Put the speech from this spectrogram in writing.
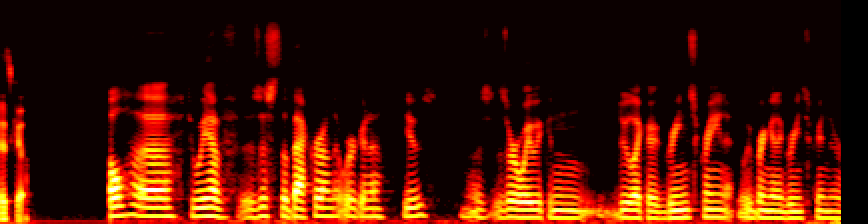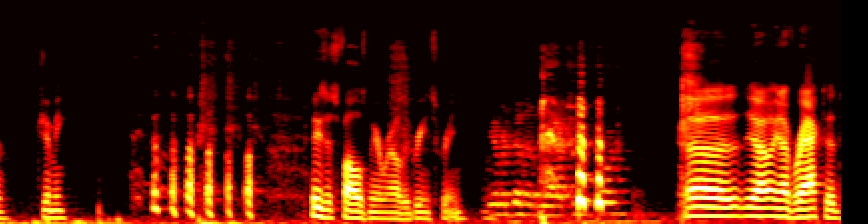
let's go. Well, uh, do we have, is this the background that we're going to use? Is, is there a way we can do like a green screen? Can we bring in a green screen there, Jimmy? he just follows me around with a green screen. You ever done a reaction before? Uh, yeah, I mean, I've reacted,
